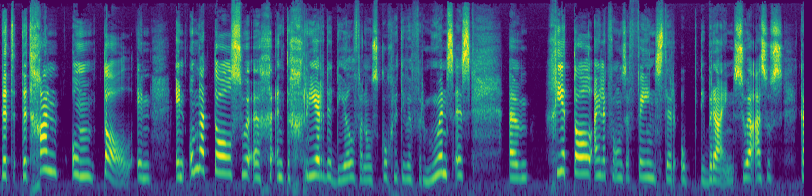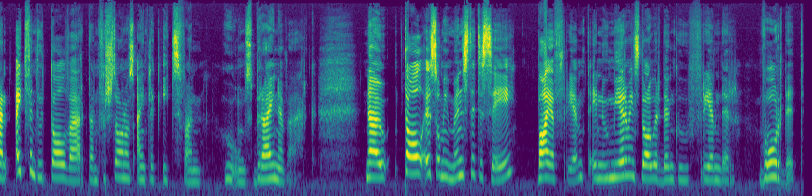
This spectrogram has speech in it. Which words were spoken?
dit dit gaan om taal en en omdat taal so 'n geïntegreerde deel van ons kognitiewe vermoëns is, um, gee taal eintlik vir ons 'n venster op die brein. So as ons kan uitvind hoe taal werk, dan verstaan ons eintlik iets van hoe ons breine werk. Nou, taal is om die minste te sê baie vreemd en hoe meer mens daaroor dink, hoe vreemder word dit.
